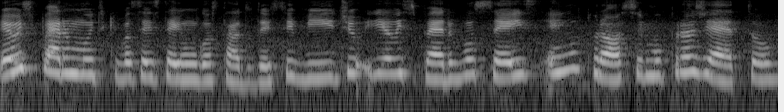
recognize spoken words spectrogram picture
Eu espero muito que vocês tenham gostado desse vídeo e eu espero vocês em um próximo projeto.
